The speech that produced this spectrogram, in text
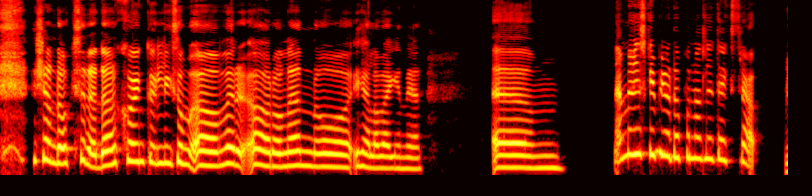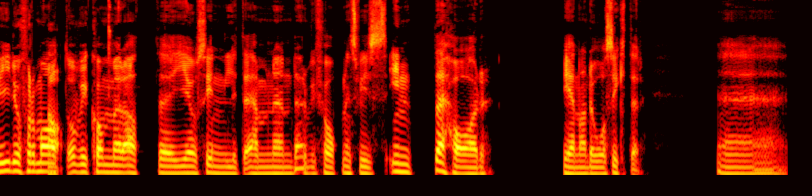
Jag kände också det. Den sjönk liksom över öronen och hela vägen ner. Ehm, nej, men vi ska bjuda på något lite extra. Videoformat och vi kommer att eh, ge oss in i lite ämnen där vi förhoppningsvis inte har enade åsikter. Eh,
